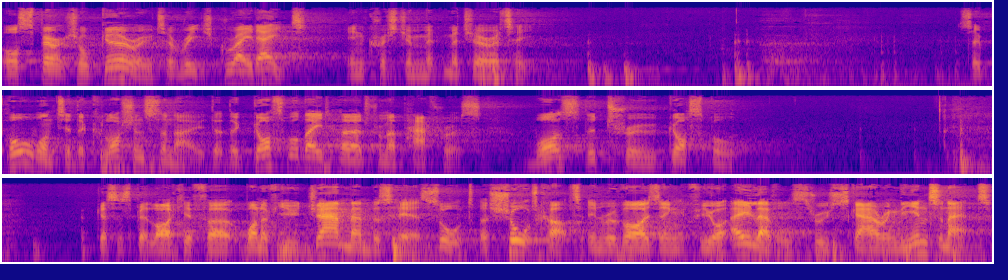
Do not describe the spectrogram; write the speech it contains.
or spiritual guru to reach grade 8 in Christian maturity. So, Paul wanted the Colossians to know that the gospel they'd heard from Epaphras was the true gospel. I guess it's a bit like if uh, one of you JAM members here sought a shortcut in revising for your A levels through scouring the internet.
